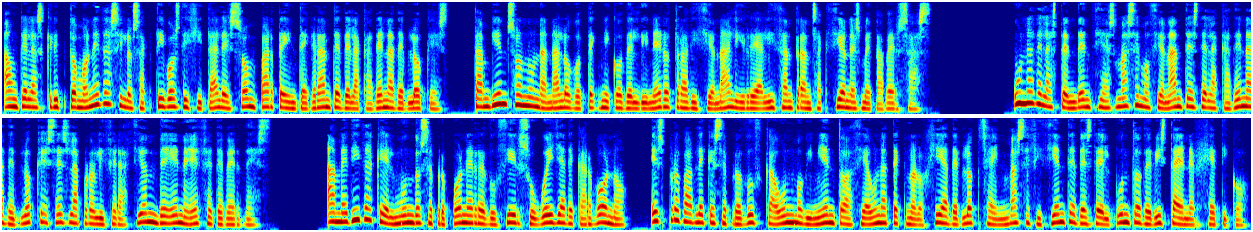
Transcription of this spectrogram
aunque las criptomonedas y los activos digitales son parte integrante de la cadena de bloques, también son un análogo técnico del dinero tradicional y realizan transacciones metaversas. Una de las tendencias más emocionantes de la cadena de bloques es la proliferación de NFT verdes. A medida que el mundo se propone reducir su huella de carbono, es probable que se produzca un movimiento hacia una tecnología de blockchain más eficiente desde el punto de vista energético.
